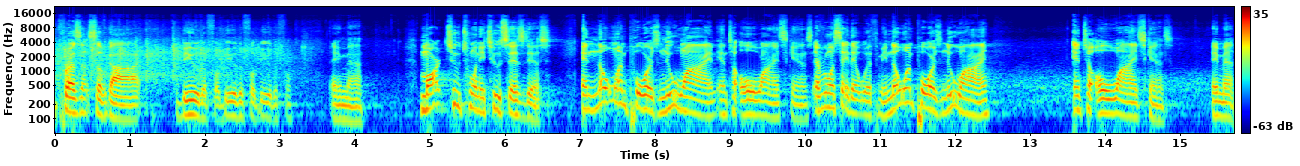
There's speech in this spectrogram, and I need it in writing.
presence of God. Beautiful, beautiful, beautiful. Amen. Mark 2:22 says this, and no one pours new wine into old wineskins. Everyone say that with me. No one pours new wine into old wineskins. Amen.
